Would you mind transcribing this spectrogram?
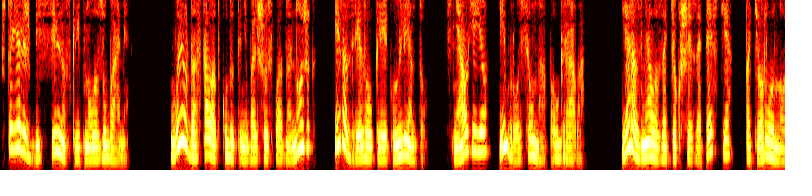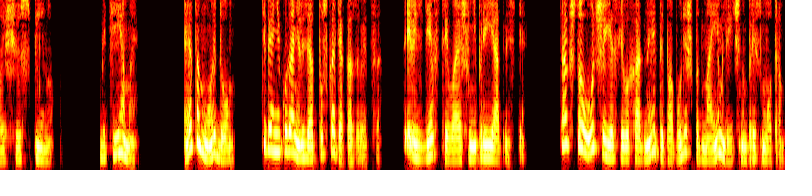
что я лишь бессильно скрипнула зубами. Вейл достал откуда-то небольшой складной ножик и разрезал клейкую ленту, снял ее и бросил на пол грава. Я размяла затекшие запястья, потерла ноющую спину. «Где мы?» «Это мой дом. Тебя никуда нельзя отпускать, оказывается. Ты везде встреваешь в неприятности. Так что лучше, если выходные ты побудешь под моим личным присмотром».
